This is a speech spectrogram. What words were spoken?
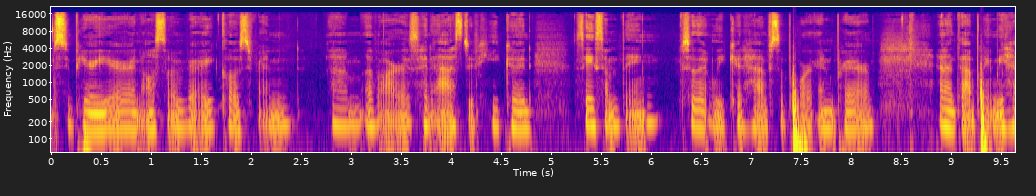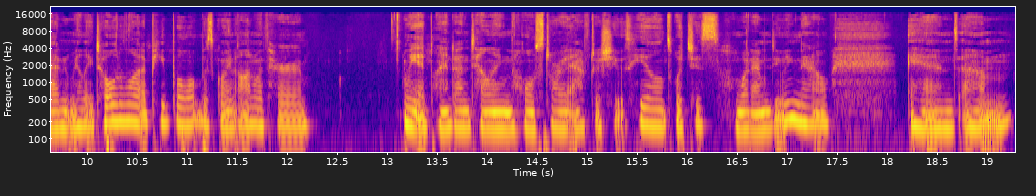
superior and also a very close friend um, of ours had asked if he could say something so that we could have support and prayer. And at that point, we hadn't really told a lot of people what was going on with her we had planned on telling the whole story after she was healed, which is what I'm doing now. And um,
